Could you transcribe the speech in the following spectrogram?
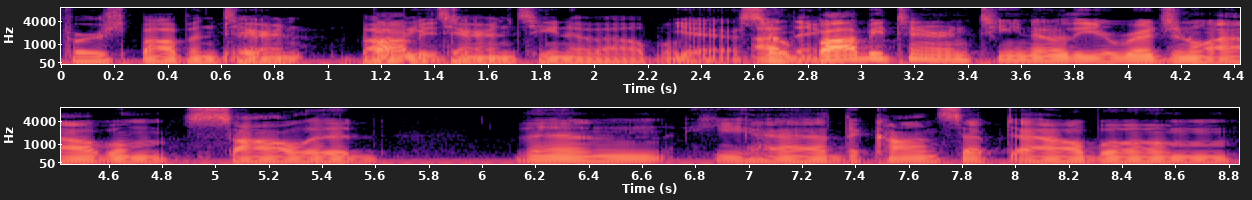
first Bob and Taran- Yeah, Bobby, Bobby Tar- Tarantino album. yeah. So. Bobby Tarantino, the original album, solid. Then he had the concept album,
